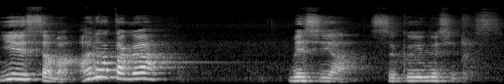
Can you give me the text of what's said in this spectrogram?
う。イエス様あなたがメシア救い主です。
